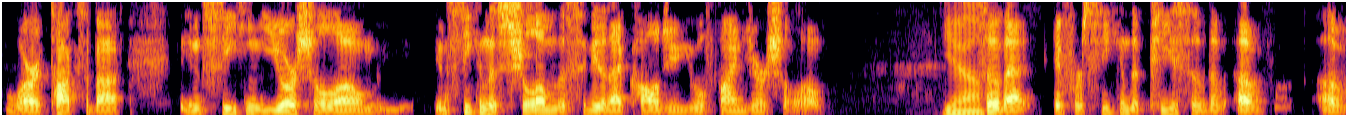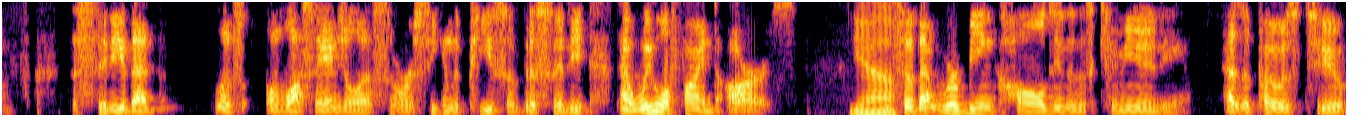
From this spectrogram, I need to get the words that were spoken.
where it talks about in seeking your shalom, in seeking the shalom of the city that I've called you, you will find your shalom. Yeah. So that if we're seeking the peace of the of of the city that lives of Los Angeles, or seeking the peace of this city, that we will find ours. Yeah. And so that we're being called into this community, as opposed to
